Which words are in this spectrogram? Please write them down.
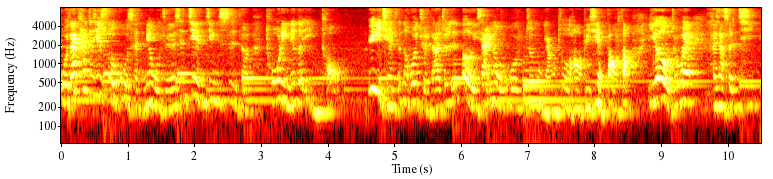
我在看这些书的过程里面，我觉得是渐进式的脱离那个瘾头。因为以前真的会觉得就是饿一下，因为我我就牡羊座哈，脾气很暴躁，一饿我就会很想生气。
